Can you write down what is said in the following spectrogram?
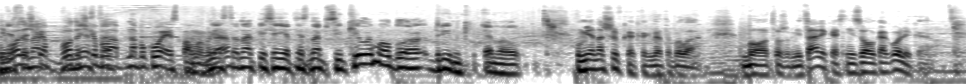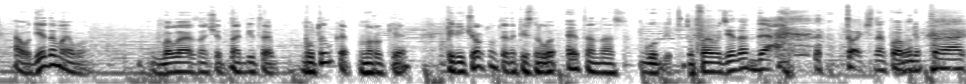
И водочка, над- водочка вместо- была на букву «С», по-моему, да? Вместо надписи нет, вместо надписи kill em all было drink em. У меня нашивка когда-то была. Была тоже металлика, снизу алкоголика. А у деда моего была, значит, набита бутылка на руке, перечеркнутая, написано было «Это нас губит». У твоего деда? Да, точно помню. Вот так.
